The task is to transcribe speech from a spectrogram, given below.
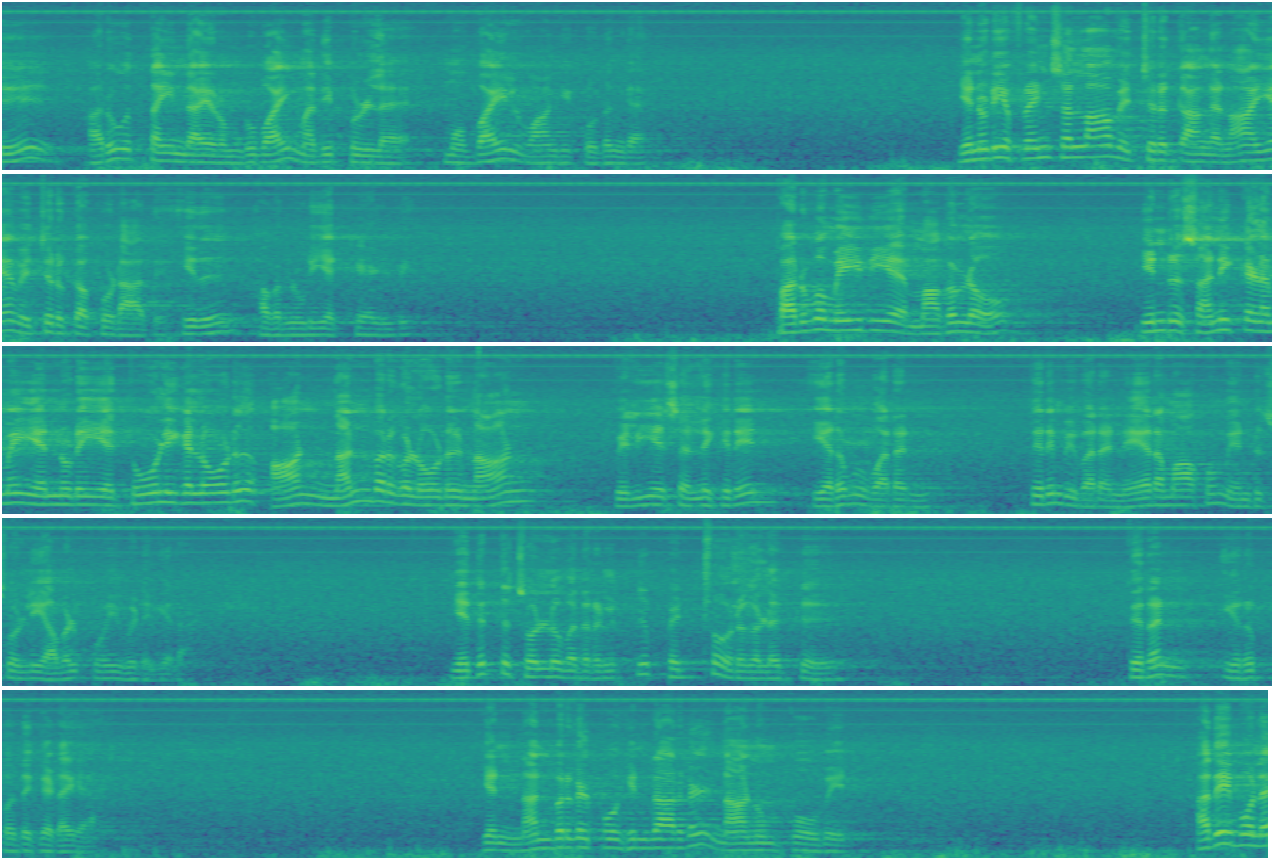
அறுபத்தைந்தாயிரம் ரூபாய் மதிப்புள்ள மொபைல் வாங்கி கொடுங்க. என்னுடைய ஃப்ரெண்ட்ஸ் எல்லாம் வச்சுருக்காங்க. நான் ஏன் வச்சுருக்கக்கூடாது இது அவர்களுடைய கேள்வி. பருவமெய்திய மகளோ இன்று சனிக்கிழமை என்னுடைய தோழிகளோடு ஆண் நண்பர்களோடு நான் வெளியே செல்லுகிறேன். இரவு வரன் திரும்பி வர நேரமாகும் என்று சொல்லி அவள் போய்விடுகிறாள். எதிர்த்து சொல்லுவதற்கு பெற்றோர்களுக்கு திறன் இருப்பது கிடையாது. என் நண்பர்கள் போகின்றார்கள் நானும் போவேன். அதே போல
